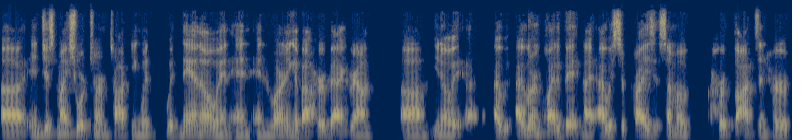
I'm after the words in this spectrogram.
uh, in just my short term talking with with Nano and and and learning about her background, um, you know, I, I learned quite a bit, and I, I was surprised at some of her thoughts and her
